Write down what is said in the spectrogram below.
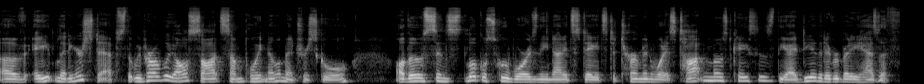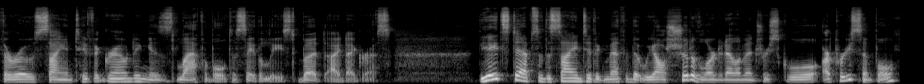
of eight linear steps that we probably all saw at some point in elementary school, although since local school boards in the United States determine what is taught in most cases, the idea that everybody has a thorough scientific grounding is laughable to say the least, but I digress. The eight steps of the scientific method that we all should have learned in elementary school are pretty simple.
